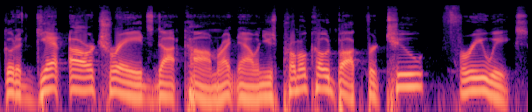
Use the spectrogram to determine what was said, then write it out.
Go to getourtrades.com right now and use promo code BUCK for two free weeks.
